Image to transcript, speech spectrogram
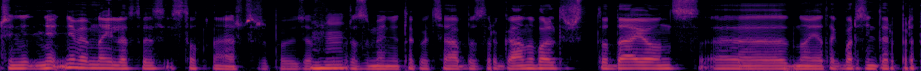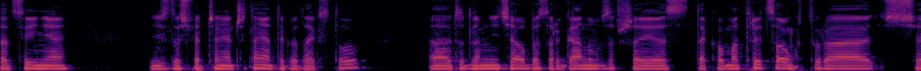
Czy nie, nie, nie wiem, na ile to jest istotne, szczerze powiedziawszy, mm -hmm. w rozumieniu tego ciała bez organów, ale też dodając, e, no ja tak bardziej interpretacyjnie z doświadczenia czytania tego tekstu, to dla mnie ciało bez organów zawsze jest taką matrycą, która się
